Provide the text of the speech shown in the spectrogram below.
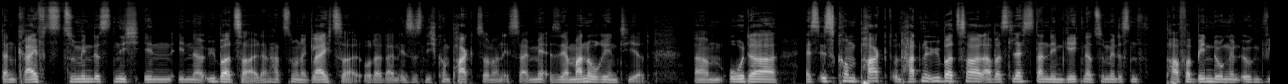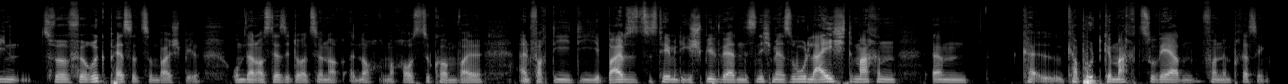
dann greift es zumindest nicht in, in einer Überzahl, dann hat es nur eine Gleichzahl oder dann ist es nicht kompakt, sondern ist sehr mannorientiert. Ähm, oder es ist kompakt und hat eine Überzahl, aber es lässt dann dem Gegner zumindest ein paar Verbindungen irgendwie für, für Rückpässe zum Beispiel, um dann aus der Situation noch, noch, noch rauszukommen, weil einfach die, die Ballbesitzsysteme, die gespielt werden, es nicht mehr so leicht machen, ähm, kaputt gemacht zu werden von einem Pressing.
